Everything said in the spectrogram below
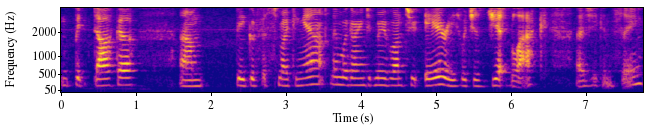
a bit darker, um, be good for smoking out. Then we're going to move on to Aries, which is jet black, as you can see.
